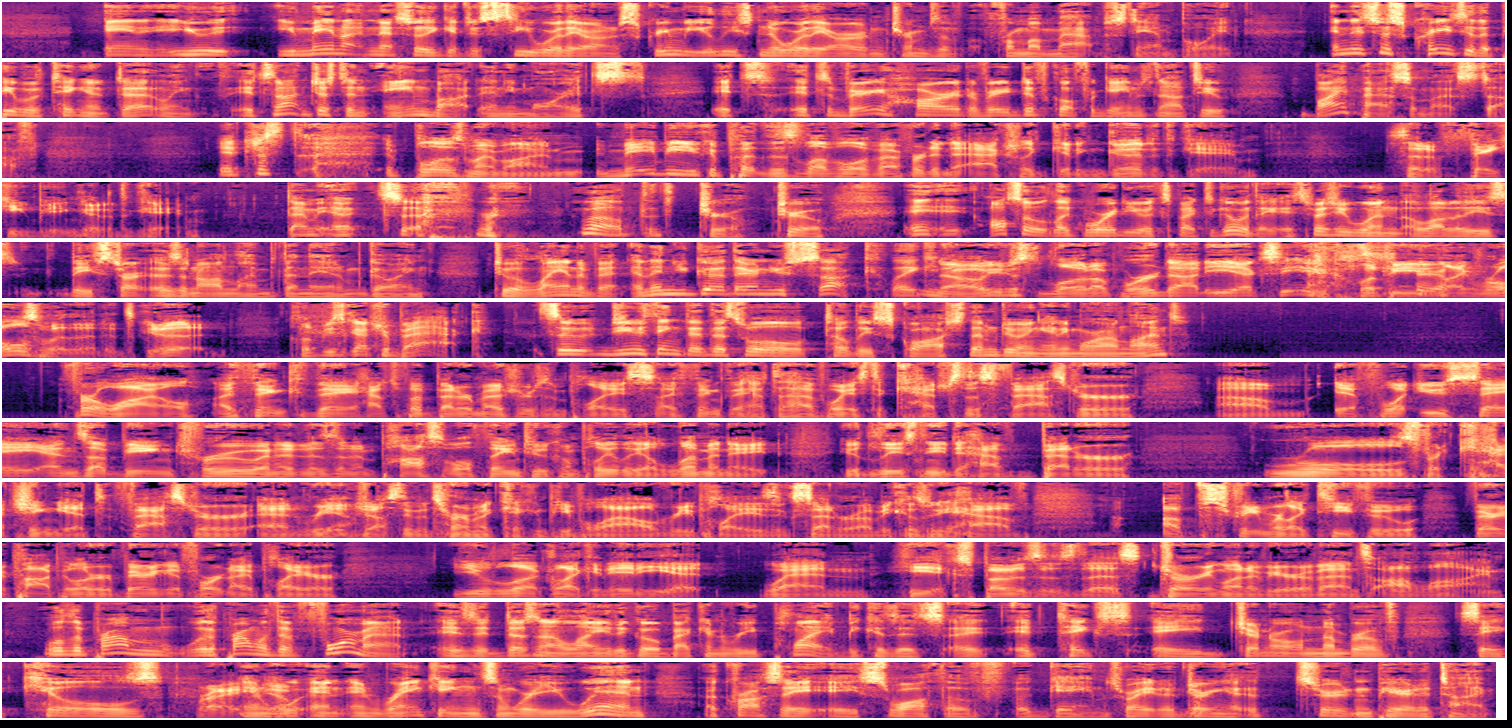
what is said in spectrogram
and you you may not necessarily get to see where they are on a screen, but you at least know where they are in terms of from a map standpoint. And it's just crazy that people have taken it to that length. It's not just an aimbot anymore. It's it's it's very hard or very difficult for games now to bypass some of that stuff. it just it blows my mind. Maybe you could put this level of effort into actually getting good at the game instead of faking being good at the game. I mean, uh, so, well, that's true, true. It, it- also, like, where do you expect to go with it? Especially when a lot of these they start as an online, but then they end up going to a LAN event, and then you go there and you suck. Like, No, you just load up Word.exe and Clippy like rolls with it. It's good. Clippy's got your back. so do you think that this will totally squash them doing any more onlines? For a while, I think they have to put better measures in place. I think they have to have ways to catch this faster. Um, if what you say ends up being true and it is an impossible thing to completely eliminate, you at least need to have better rules for catching it faster and readjusting the tournament, kicking people out, replays, etc. Because we have a streamer like Tfue, very popular, very good Fortnite player, you look like an idiot when he exposes this during one of your events online. Well, the problem well, the problem with the format is it doesn't allow you to go back and replay because it's it, it takes a general number of say kills Right, and, yep. and and rankings and where you win across a, a swath of, of games right uh, during a certain period of time.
